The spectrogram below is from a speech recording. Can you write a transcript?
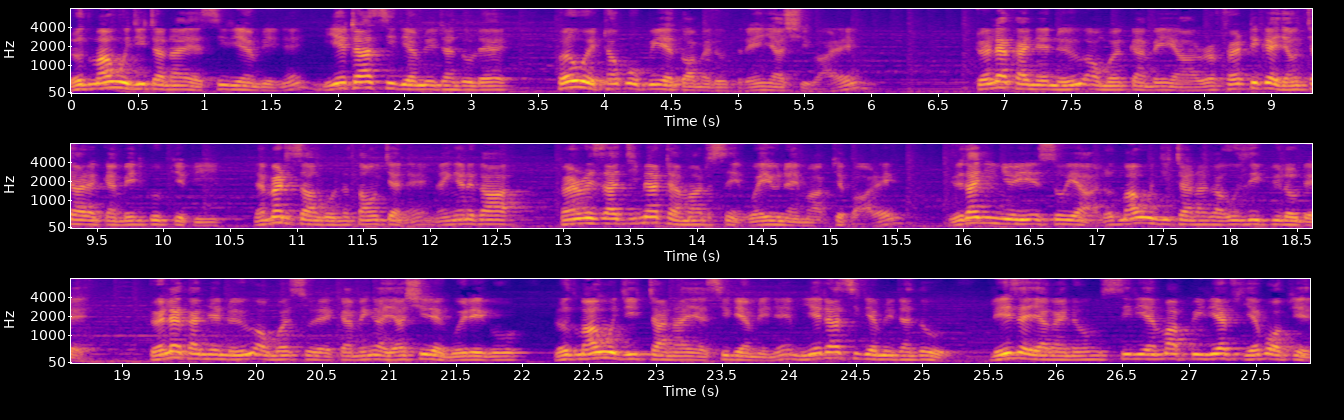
လုံသမားဝန်ကြီးဌာနရဲ့ CDM တွေနဲ့မြေထား CDM တွေထံသို့လည်းခွဲဝေထောက်ပို့ပေးရသွားမယ်လို့သတင်းရရှိပါတယ်။ တွဲလက်ခိုင်တဲ့နေဦးအောင်ပွဲကမ်ပိန်းဟာ refer ticket ရောင်းချတဲ့ campaign တစ်ခုဖြစ်ပြီးလက်မှတ်တစ်စောင်ကို2000ကျပ်နဲ့နိုင်ငံတကာ fundraiser ကြီးများထံမှတစ်ဆင့်ဝယ်ယူနိုင်မှာဖြစ်ပါတယ်။မြို့သားညီညွတ်ရေးအစိုးရလုံသမားဝန်ကြီးဌာနကဦးစီးပြုလုပ်တဲ့တွဲလက်ခိုင်တဲ့နေဦးအောင်ပွဲဆိုတဲ့ campaign ကရရှိတဲ့ငွေတွေကိုလုံသမားဝန်ကြီးဌာနရဲ့ CDM တွေနဲ့မြေသား CDM တွေထံသို့40ရာခိုင်နှုန်း CDM မှ PDF ရဲဘော်ဖြစ်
